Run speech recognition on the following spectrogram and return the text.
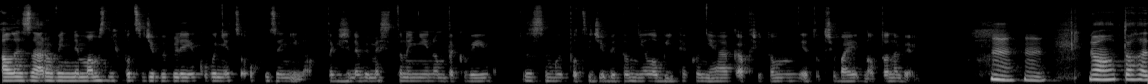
ale zároveň nemám z nich pocit, že by byli jako o něco ochuzení, no. Takže nevím, jestli to není jenom takový zase můj pocit, že by to mělo být jako nějak a přitom je to třeba jedno, to nevím. Hmm, hmm. No, tohle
